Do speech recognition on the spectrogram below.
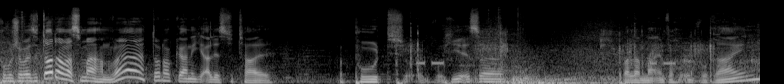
komischerweise doch noch was machen, wa? Doch noch gar nicht alles total kaputt. Irgendwo hier ist er. Ballern mal einfach irgendwo rein.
